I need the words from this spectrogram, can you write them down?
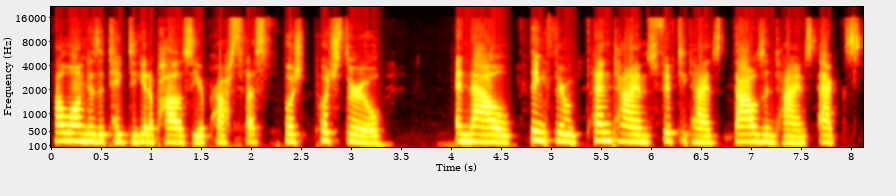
how long does it take to get a policy or process pushed pushed through? And now think through ten times, fifty times, thousand times X,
